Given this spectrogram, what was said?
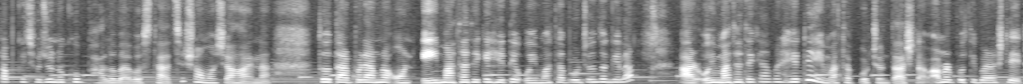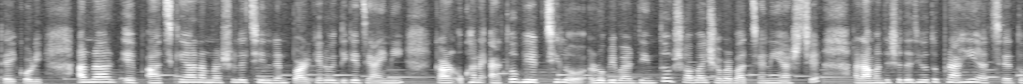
সব কিছুর জন্য খুব ভালো ব্যবস্থা আছে, সমস্যা হয় না। তো তারপরে আমরা এই মাথা থেকে হেঁটে ওই মাথা পর্যন্ত গেলাম, আর ওই মাথা থেকে আবার হেঁটে এই মাথা পর্যন্ত আসলাম। আমরা প্রতিবার আসলে এটাই করি। আমরা আজকে আর আমরা আসলে চিলড্রেন পার্কের ওইদিকে যাইনি, কারণ ওখানে এত ভিড় ছিল রবিবার দিন, তো সবাই সবার বাচ্চা নিয়ে আসছে। আর আমাদের সাথে যেহেতু প্রাহী আছে, তো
